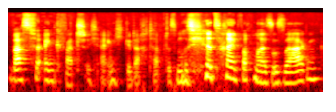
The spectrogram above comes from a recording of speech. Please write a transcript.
was für ein Quatsch ich eigentlich gedacht habe. Das muss ich jetzt einfach mal so sagen.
